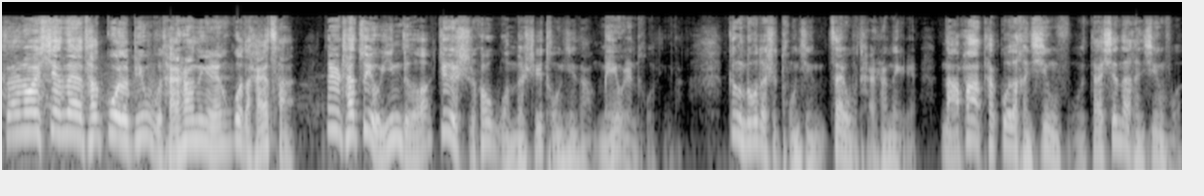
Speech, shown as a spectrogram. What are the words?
虽然说现在他过得比舞台上那个人过得还惨。但是他罪有应得，这个时候我们谁同情他？没有人同情他，更多的是同情在舞台上那个人。哪怕他过得很幸福，他现在很幸福，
